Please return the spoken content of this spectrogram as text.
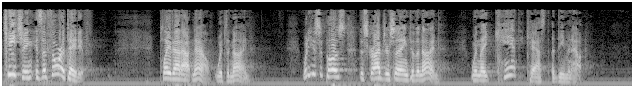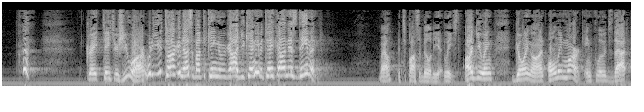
teaching is authoritative. Play that out now with the nine. What do you suppose the scribes are saying to the nine when they can't cast a demon out? Great teachers you are. What are you talking to us about the kingdom of God? You can't even take on this demon. Well, it's a possibility at least. Arguing going on. Only Mark includes that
